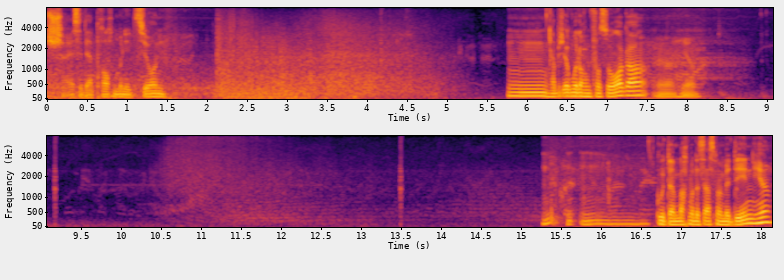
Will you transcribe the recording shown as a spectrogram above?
Scheiße, der braucht Munition. Hm, habe ich irgendwo noch einen Versorger? Ja, hier. Hm, hm, hm. Gut, dann machen wir das erstmal mit denen hier.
